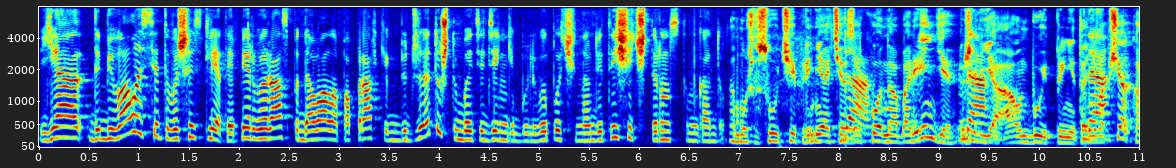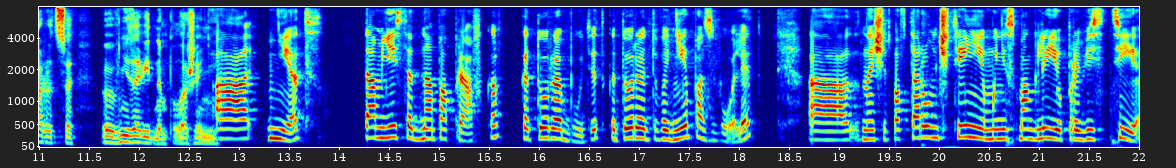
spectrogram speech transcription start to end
Я добивалась этого 6 лет. Я первый раз подавала поправки к бюджету, чтобы эти деньги были выплачены в 2014 году. А может, в случае принятия да. закона об аренде да. жилья, а он будет принят, они да. вообще окажутся э, в незавидном положении? А, нет. Там есть одна поправка, которая будет, которая этого не позволит. А, значит, во втором чтении мы не смогли ее провести,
